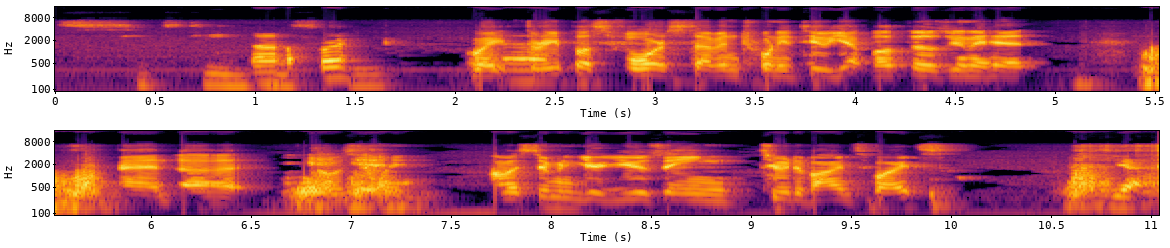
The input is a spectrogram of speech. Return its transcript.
16 Uh, plus first- two. wait Uh, 3 plus 4 7 22 yep both those are gonna hit and uh I'm, assuming, I'm assuming you're using two divine smites yeah.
